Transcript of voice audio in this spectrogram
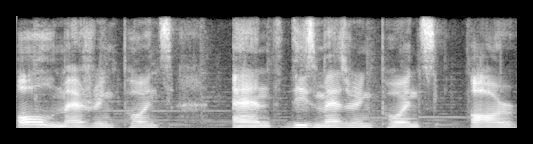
all measuring points and these measuring points are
